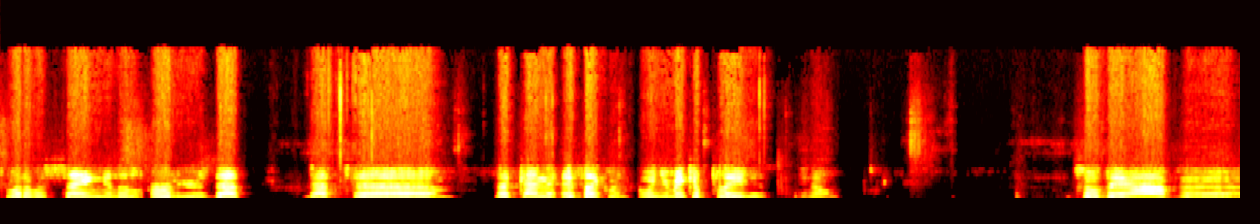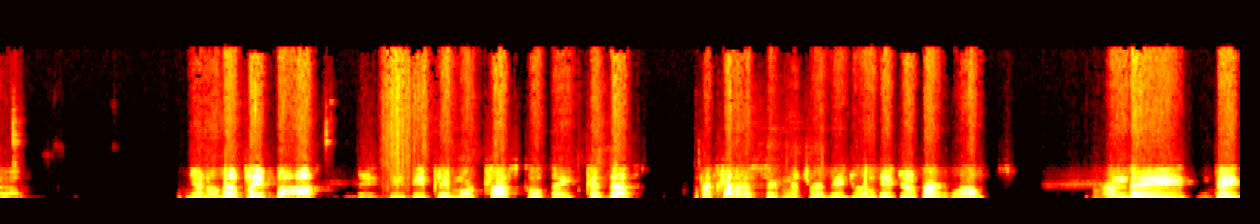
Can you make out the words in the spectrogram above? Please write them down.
to what I was saying a little earlier. Is that that um, that kind of it's like when when you make a playlist, you know. So they have, uh, you know, they'll play Bach. They, they they play more classical things because that's that's kind of a signature they do, and they do very well. And they they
